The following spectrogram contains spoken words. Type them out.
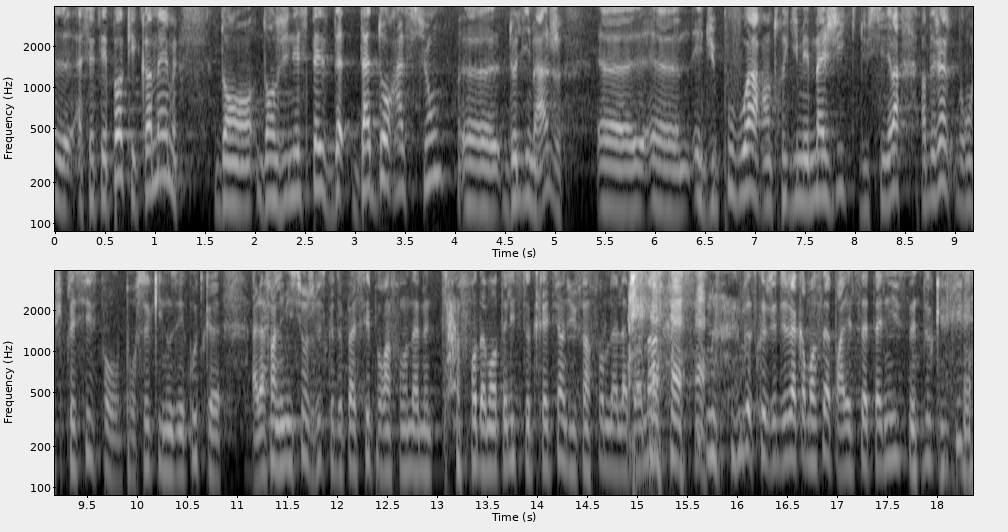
euh, à cette époque, est quand même dans, dans une espèce d'a- d'adoration euh, de l'image. euh, euh, et du pouvoir entre guillemets magique du cinéma. Alors déjà, bon, je précise pour, pour ceux qui nous écoutent que à la fin de l'émission, je risque de passer pour un, fondament- un fondamentaliste chrétien du fin fond de l'Alabama, parce que j'ai déjà commencé à parler de satanisme et d'occultisme.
